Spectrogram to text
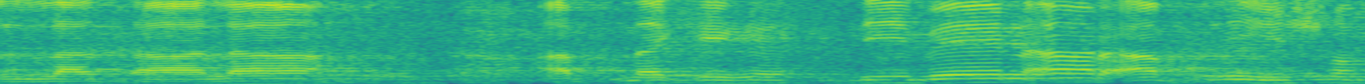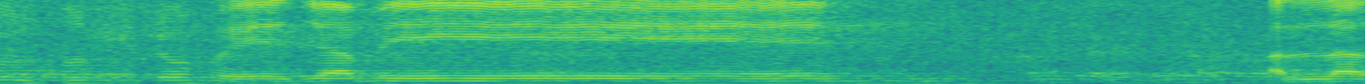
আল্লাহ তাআলা আপনাকে দিবেন আর আপনি সন্তুষ্ট হয়ে যাবেন আল্লাহ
